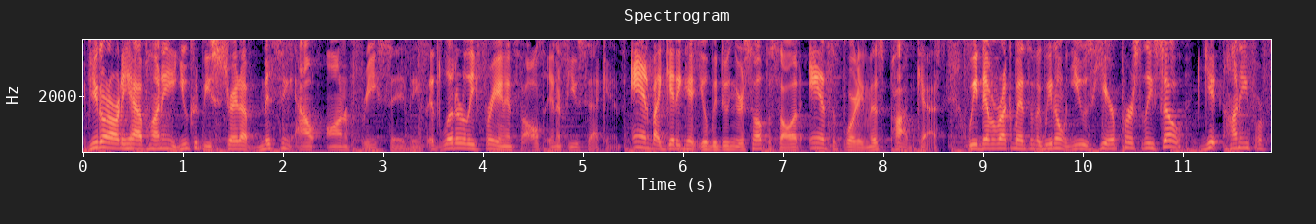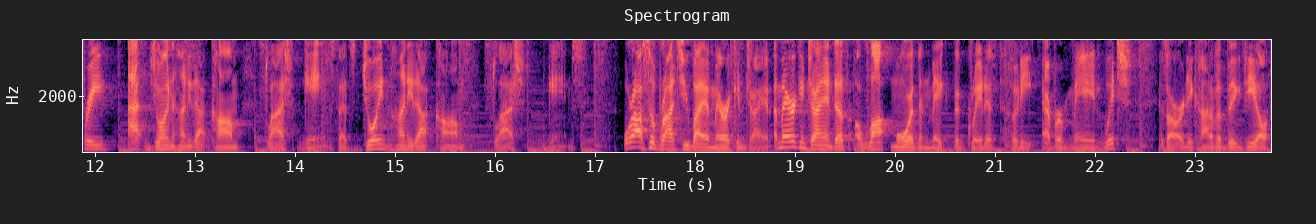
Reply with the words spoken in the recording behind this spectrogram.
If you don't already have Honey, you could be straight up missing out on free savings. It's literally free and installs in a few seconds. And by getting it, you'll be doing yourself a solid and supporting this podcast. We never recommend something we don't use here personally, so get Honey for free at joinhoney.com slash games. That's joinhoney.com slash games. We're also brought to you by American Giant. American Giant does a lot more than make the greatest hoodie ever made, which is already kind of a big deal.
